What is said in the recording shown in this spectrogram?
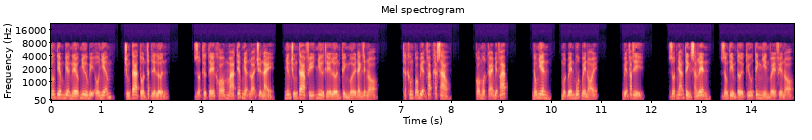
phương tiêm biên nếu như bị ô nhiễm, chúng ta tổn thất liền lớn. Do thực tế khó mà tiếp nhận loại chuyện này, nhưng chúng ta phí như thế lớn kình mới đánh giết nó. Thật không có biện pháp khác sao? Có một cái biện pháp. Đông nhiên, một bên bút bê nói, biện pháp gì? Dột nhãn tình sáng lên, giống tìm tới cứu tinh nhìn về phía nó.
